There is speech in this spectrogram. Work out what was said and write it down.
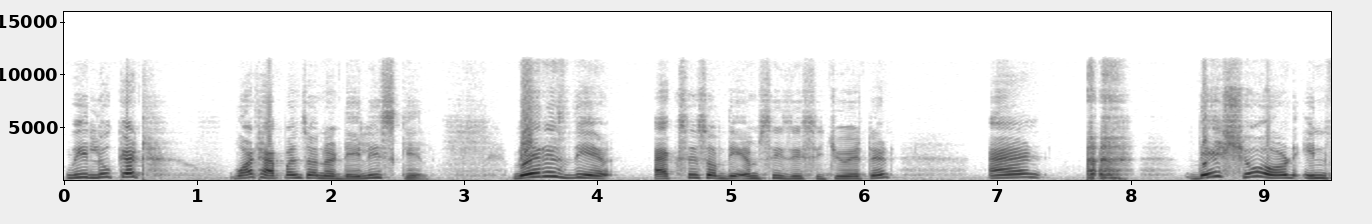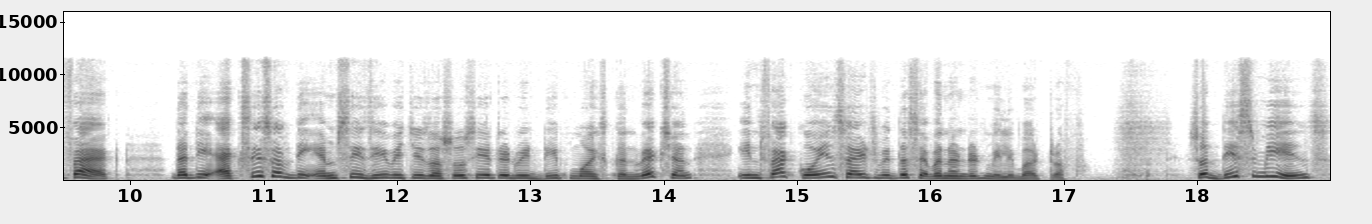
we look at what happens on a daily scale. Where is the axis of the MCZ situated? And they showed in fact that the axis of the MCZ which is associated with deep moist convection in fact coincides with the 700 millibar trough. So, this means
